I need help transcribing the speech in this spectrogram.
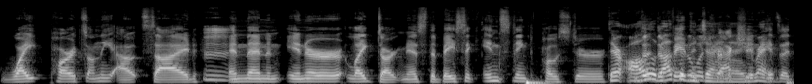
white parts on the outside Mm. and then an inner like darkness. The basic instinct poster. They're all the, about the fatal vagina, attraction right. is a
